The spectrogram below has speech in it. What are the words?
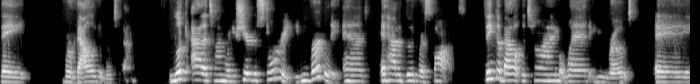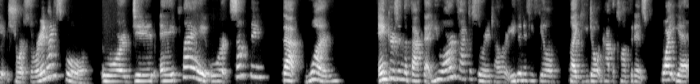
they were valuable to them. Look at a time when you shared a story, even verbally, and it had a good response. Think about the time when you wrote a short story in high school or did a play or something that one anchors in the fact that you are in fact a storyteller, even if you feel like you don't have the confidence quite yet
